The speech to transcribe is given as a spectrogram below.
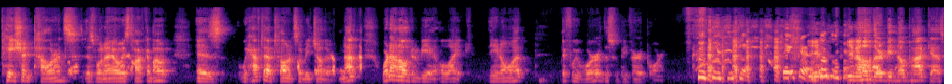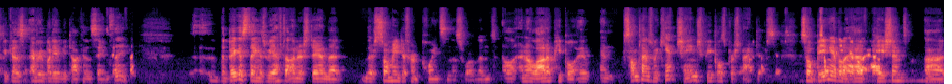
patient tolerance is what I always talk about. Is we have to have tolerance of each other. Not we're not all going to be alike. You know what? If we were, this would be very boring. you, you know, there'd be no podcast because everybody would be talking the same thing. The biggest thing is we have to understand that there's so many different points in this world and and a lot of people and, and sometimes we can't change people's perspectives so being able to have patient uh,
